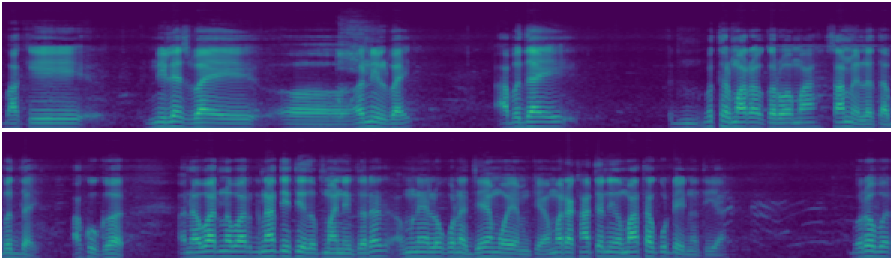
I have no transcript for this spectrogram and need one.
બાકી નિલેશભાઈ અનિલભાઈ આ બધાય પથ્થરમારો કરવામાં સામેલ હતા બધાય આખું ઘર. અને અવારનવાર જ્ઞાતિથી અપમાનિત કરે, અમને લોકોને જેમ હોય એમ કે, અમારા ખાંચાની તો માથા કૂટે નથી આ. બરોબર?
